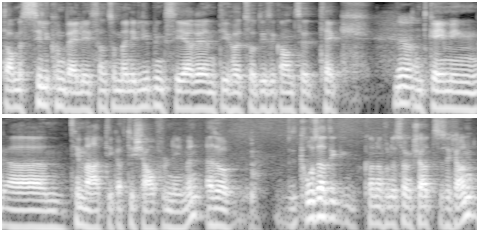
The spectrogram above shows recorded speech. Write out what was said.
damals Silicon Valley sind so meine Lieblingsserien, die halt so diese ganze Tech- Ja. und Gaming-Thematik auf die Schaufel nehmen. Also großartig, ich kann einfach nur sagen, schaut es euch an.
